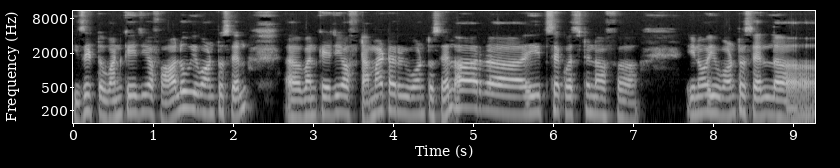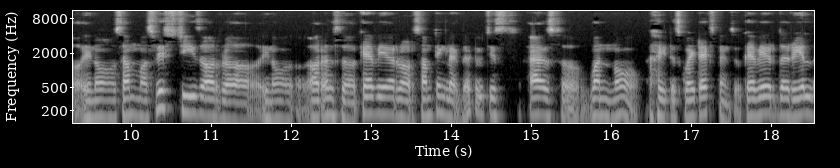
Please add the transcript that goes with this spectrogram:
Is it 1 kg of aloo you want to sell uh, 1 kg of tomato you want to sell or uh, it's a question of uh, you know you want to sell uh, you know some uh, swiss cheese or uh, you know or else uh, caviar or something like that which is as uh, one know it is quite expensive. Caviar the real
